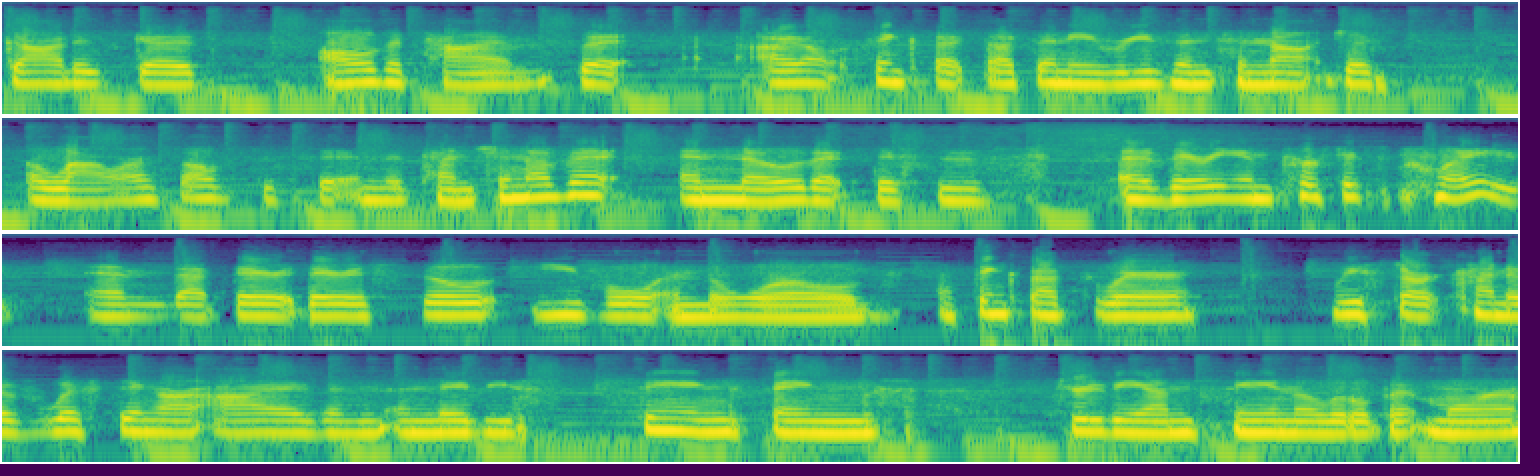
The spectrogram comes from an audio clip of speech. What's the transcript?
God is good all the time. But I don't think that that's any reason to not just allow ourselves to sit in the tension of it and know that this is a very imperfect place and that there there is still evil in the world. I think that's where we start kind of lifting our eyes and, and maybe seeing things through the unseen a little bit more.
